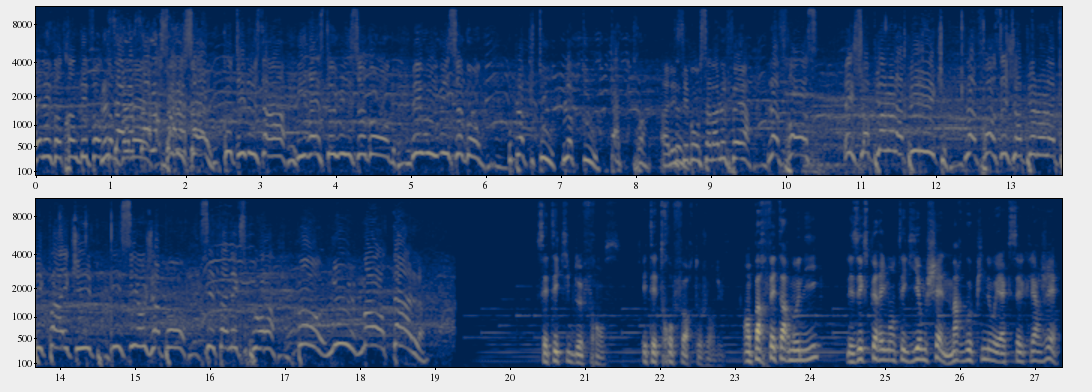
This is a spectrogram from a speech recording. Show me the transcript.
Elle est en train de défendre Le comme sol, le sol, le continue Sarah. Il reste 8 secondes. Et oui, 8 secondes. Bloque tout, bloque tout. 4, 3. Allez, c'est bon, ça va le faire. La France est championne olympique. La France est championne olympique par équipe. Ici au Japon, c'est un exploit monumental. Cette équipe de France était trop forte aujourd'hui. En parfaite harmonie, les expérimentés Guillaume Chen, Margot Pinot et Axel Clerget,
